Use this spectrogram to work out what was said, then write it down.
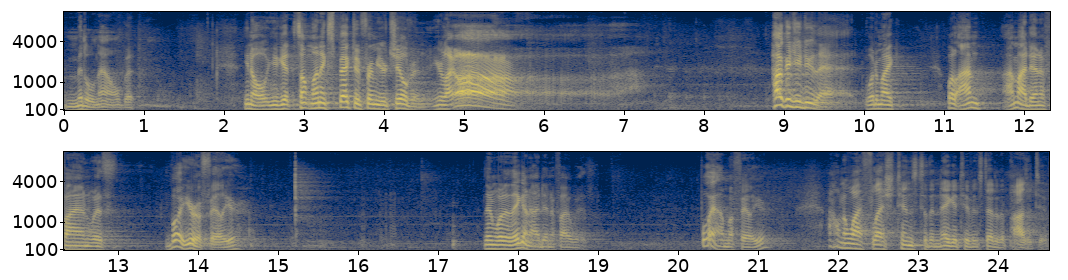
middle now, but you know, you get something unexpected from your children. You're like, ah, oh, how could you do that? What am I? Well, I'm, I'm identifying with, boy, you're a failure. Then what are they going to identify with? Boy, I'm a failure. I don't know why flesh tends to the negative instead of the positive.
